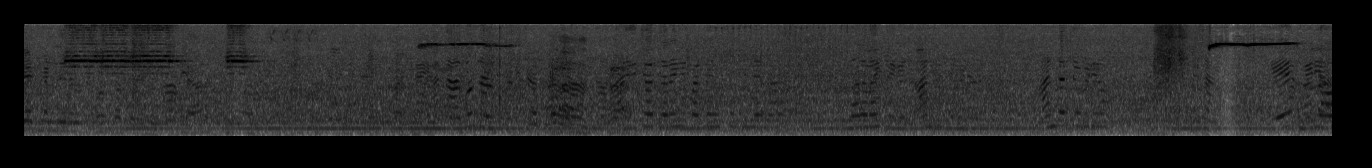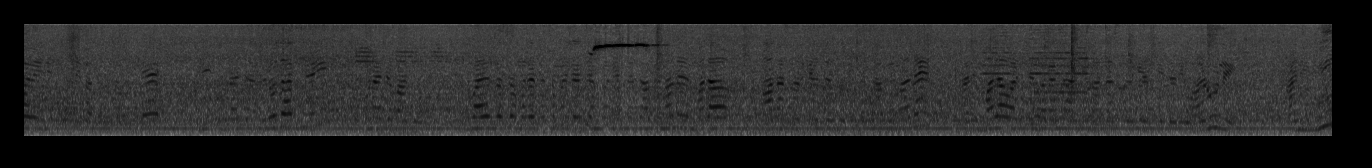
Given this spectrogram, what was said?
स्टेटमेंट तुम्हाला माहिती आहे का? आणलं ते व्हिडिओ. हे मीडियावाल्यांनी पोस्ट टाकलं. मी कुणाच्या विरोधात नाही कुणाच्या बाजूला तुम्हाला जसं मराठी समाजाच्या जन्मदिनाचा अभिमान आहे मला मागासवर्गीय अभिमान आहे आणि मला वाटते मराठा आणि मागासवर्गीय जरी वाढू नये आणि मी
